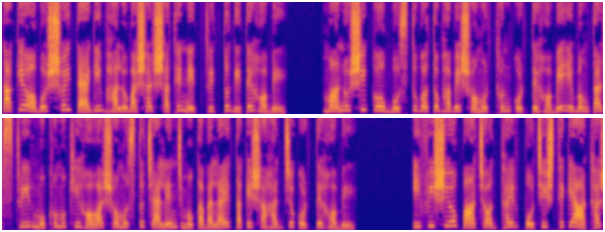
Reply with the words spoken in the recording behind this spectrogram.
তাকে অবশ্যই ত্যাগী ভালোবাসার সাথে নেতৃত্ব দিতে হবে। মানসিক ও বস্তুগতভাবে সমর্থন করতে হবে এবং তার স্ত্রীর মুখোমুখি হওয়া সমস্ত চ্যালেঞ্জ মোকাবেলায় তাকে সাহায্য করতে হবে। ইফিসীয় পাঁচ অধ্যায়ের পঁচিশ থেকে আঠাশ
